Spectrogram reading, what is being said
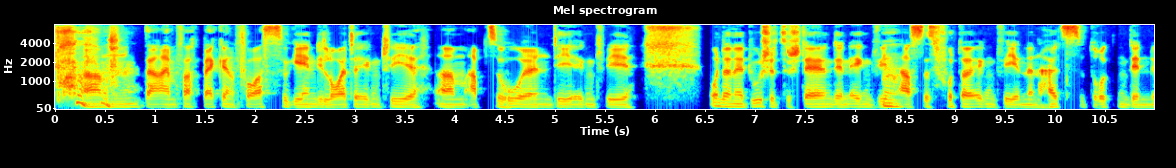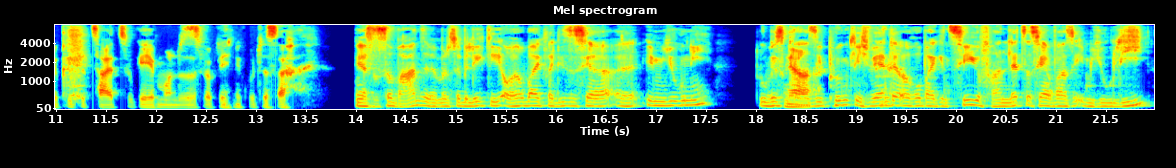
ähm, da einfach back and forth zu gehen, die Leute irgendwie ähm, abzuholen, die irgendwie unter eine Dusche zu stellen, den irgendwie ein erstes Futter irgendwie in den Hals zu drücken, denen eine gute Zeit zu geben. Und das ist wirklich eine gute Sache. Ja, es ist so Wahnsinn, wenn man das überlegt. Die Eurobike war dieses Jahr äh, im Juni. Du bist ja. quasi pünktlich während der Eurobike ins Ziel gefahren. Letztes Jahr war sie im Juli.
